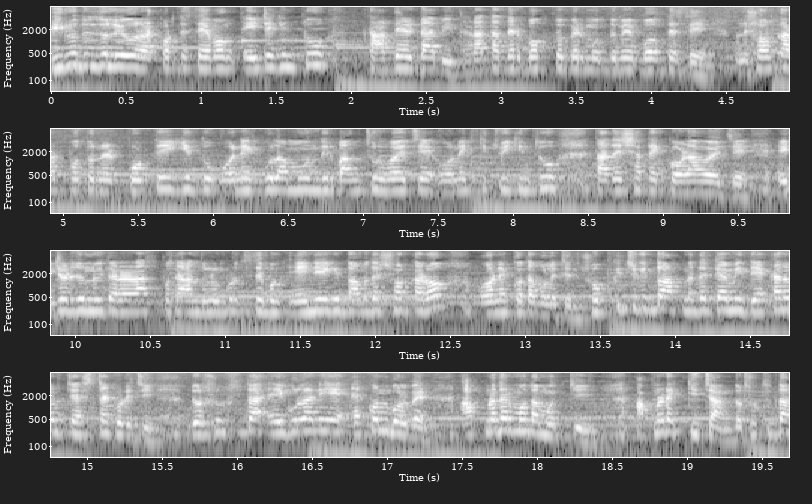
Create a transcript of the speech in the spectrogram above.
বিরোধী দলীয়রা করতেছে এবং এইটা কিন্তু তাদের দাবি। তারা তাদের বক্তব্যের মাধ্যমে বলতেছে মানে সরকার পতনের পরতেই কিন্তু অনেকগুলা মন্দির ভাঙচুর হয়েছে, অনেক কিছুই কিন্তু তাদের সাথে করা হয়েছে। এটার জন্যই তারা রাজপথে আন্দোলন করতেছে এবং এই নিয়ে কিন্তু আমাদের সরকারও অনেক কথা বলেছেন। সবকিছু কিন্তু আপনাদেরকে আমি দেখানোর চেষ্টা করেছি। দর্শক শ্রোতা এইগুলা নিয়ে এখন বলবেন, আপনাদের মতামত কি? আপনারা কি চান? দর্শক শ্রোতা,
